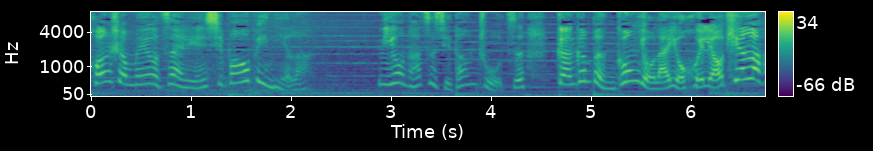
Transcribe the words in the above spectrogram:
皇上没有再联系包庇你了？你又拿自己当主子，敢跟本宫有来有回聊天了？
